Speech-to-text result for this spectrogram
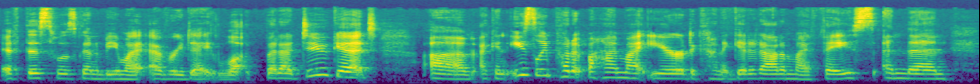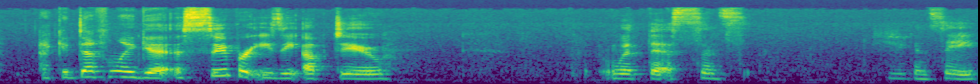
if this was going to be my everyday look. But I do get, um, I can easily put it behind my ear to kind of get it out of my face and then I could definitely get a super easy updo with this since you can see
